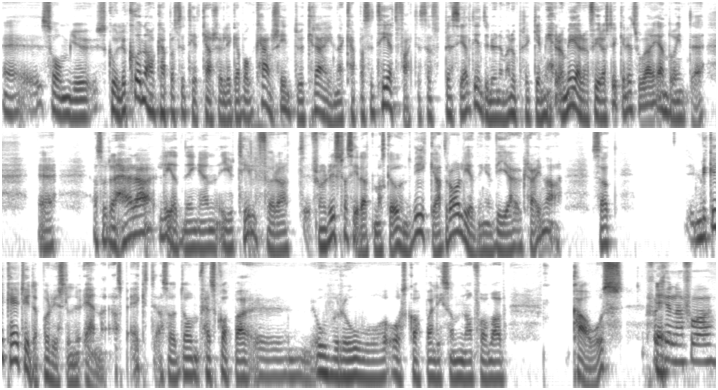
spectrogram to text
Eh, som ju skulle kunna ha kapacitet kanske att lägga bakom. kanske inte Ukraina kapacitet faktiskt. Speciellt inte nu när man upptäcker mer och mer, fyra stycken, det tror jag ändå inte. Eh, alltså den här ledningen är ju till för att, från Rysslands sida, att man ska undvika att dra ledningen via Ukraina. Så att mycket kan ju tyda på Ryssland ur en aspekt. Alltså de, för att skapa eh, oro och, och, skapa liksom någon form av kaos. För att eh, kunna få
